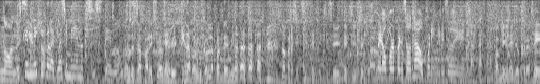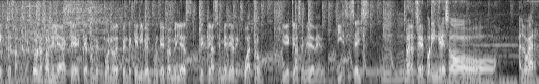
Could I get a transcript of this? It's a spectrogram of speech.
No, no es, es que en cierto. México la clase media no existe, ¿no? No, desapareció sí, queda con, con la pandemia. No, pero sí existe, sí existe. Sí, sí existe, claro. Pero por persona o por ingreso de la casa. familia, yo creo. Sí, pues es familiar. Pero una familia que, que asume, bueno, depende qué nivel, porque hay familias de clase media de 4 y de clase media de 16. Bueno, sería por ingreso al hogar.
